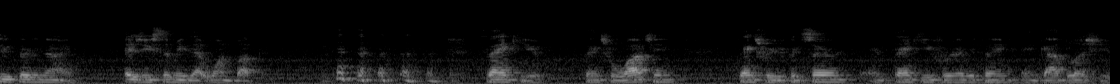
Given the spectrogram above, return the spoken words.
2.39, as you send me that one buck. thank you. Thanks for watching. Thanks for your concern. And thank you for everything. And God bless you.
